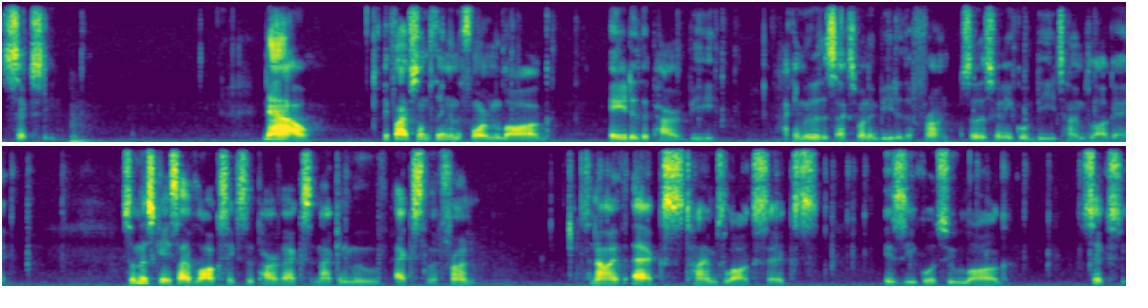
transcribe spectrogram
60. Now, if I have something in the form log a to the power of b, I can move this exponent b to the front. So this is going to equal b times log a. So in this case, I have log 6 to the power of x, and I can move x to the front. So now I have x times log 6 is equal to log 60.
